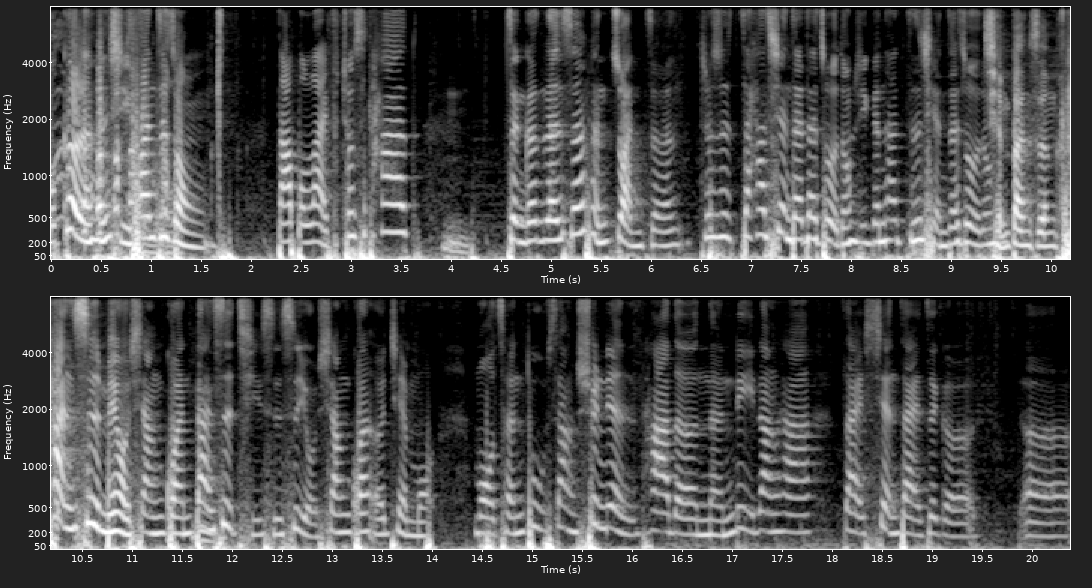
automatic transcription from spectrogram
我个人很喜欢这种 double life，就是他嗯。整个人生很转折，就是在他现在在做的东西，跟他之前在做的东西前半生看似没有相关，但是其实是有相关，而且某某程度上训练他的能力，让他在现在这个呃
